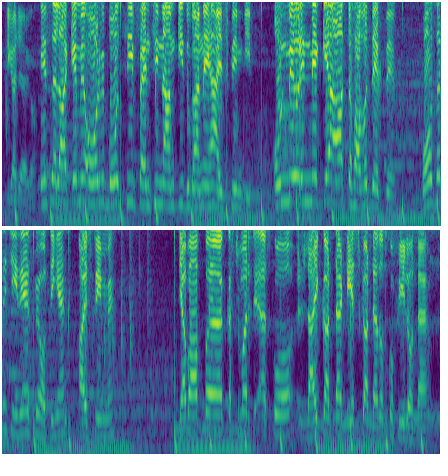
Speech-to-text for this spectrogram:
दिया जाएगा। इस इलाके में और भी बहुत सी फैंसी नाम की दुकानें हैं आइसक्रीम की। उनमें और इनमें क्या आप तफावत देखते हैं? बहुत सारी चीज़ें इसमें होती हैं आइसक्रीम में। जब आप कस्टमर इसको लाइक करता है टेस्ट करता है तो उसको फील होता है।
